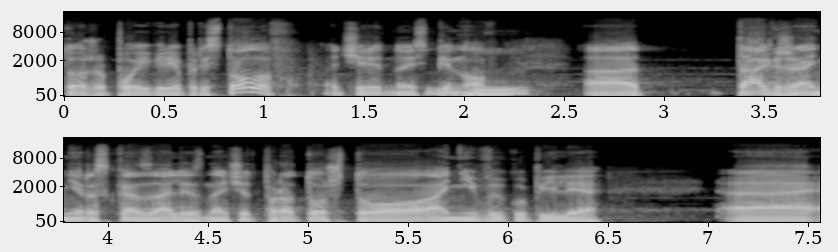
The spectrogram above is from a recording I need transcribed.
тоже по «Игре престолов», очередной спин mm-hmm. а, также они рассказали, значит, про то, что они выкупили э,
